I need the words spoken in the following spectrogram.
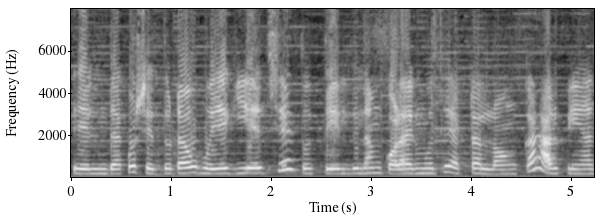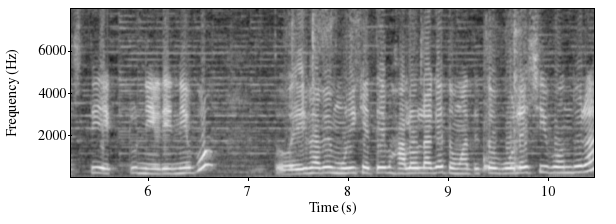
তেল, দেখো সেদ্ধটাও হয়ে গিয়েছে। তো তেল দিলাম কড়াইয়ের মধ্যে একটা লঙ্কা আর পেঁয়াজ দিয়ে একটু নেড়ে নেব। তো এইভাবে মুড়ি খেতে ভালো লাগে, তোমাদের তো বলেছি বন্ধুরা।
